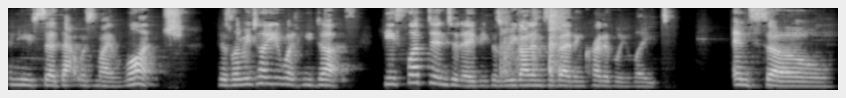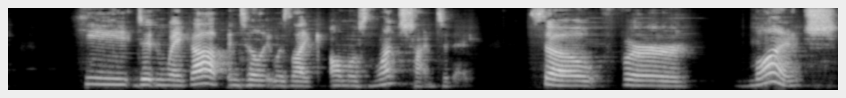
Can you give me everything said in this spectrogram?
And he said, that was my lunch. Because let me tell you what he does. He slept in today because we got into bed incredibly late. And so he didn't wake up until it was like almost lunchtime today. So for lunch,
